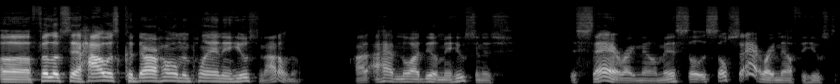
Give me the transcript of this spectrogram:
Uh, Philip said, "How is Ka'dar Hollman playing in Houston? I don't know. I, I, have no idea, man. Houston is is sad right now, man. so it's so sad right now for Houston.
